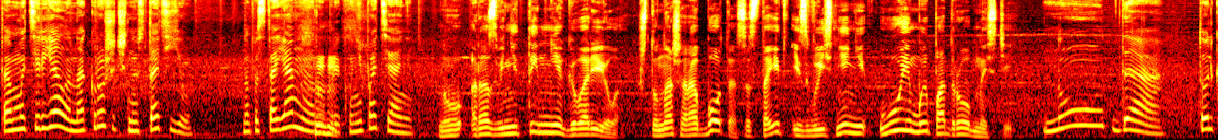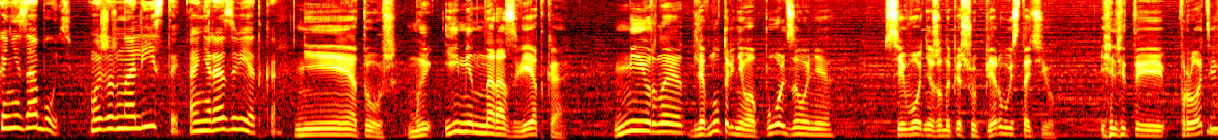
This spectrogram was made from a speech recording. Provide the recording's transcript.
там материалы на крошечную статью. На постоянную рубрику не потянет. Ну, разве не ты мне говорила, что наша работа состоит из выяснений уймы подробностей? Ну, да. Только не забудь, мы журналисты, а не разведка. Нет уж, мы именно разведка. Мирная, для внутреннего пользования. Сегодня же напишу первую статью. Или ты против?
